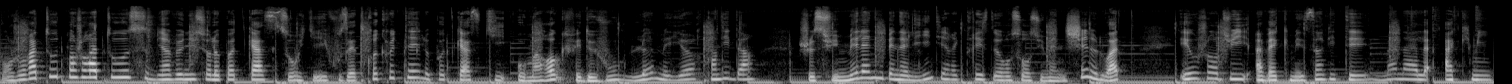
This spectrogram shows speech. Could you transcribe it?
Bonjour à toutes, bonjour à tous, bienvenue sur le podcast Souriez, vous êtes recruté, le podcast qui au Maroc fait de vous le meilleur candidat. Je suis Mélanie Benali, directrice de ressources humaines chez Deloitte, et aujourd'hui avec mes invités Manal Akmi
